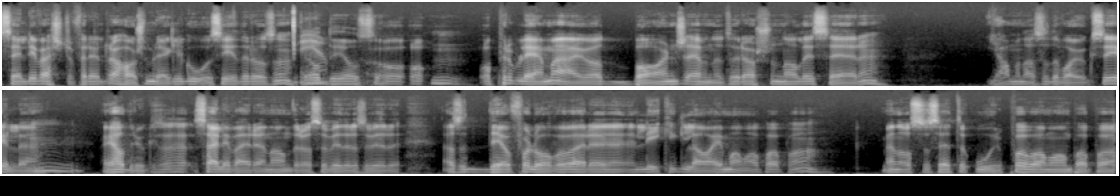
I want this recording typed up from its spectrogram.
Selv de verste foreldre har som regel gode sider også. Ja, det også. Og, og, Mm. og problemet er jo at barns evne til å rasjonalisere Ja, men altså, det var jo ikke så ille. Mm. Og jeg hadde det jo ikke så særlig verre enn andre, osv. Altså, det å få lov å være like glad i mamma og pappa, men også sette ord på hva mamma og pappa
